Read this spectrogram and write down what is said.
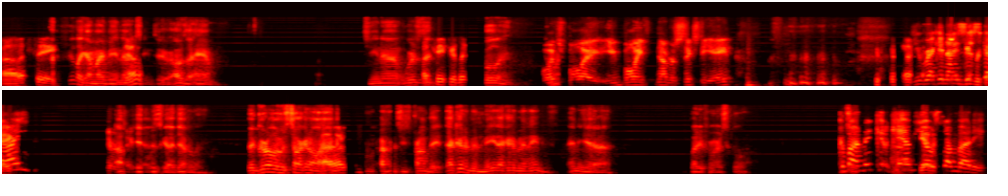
Uh, let's see. I feel like I might be in that No. scene too. I was a ham. Gina, where's Let's the see if you're lit- bully? Which boy? You boy number sixty-eight. You recognize this guy? Oh, yeah, this guy definitely. The girl who was talking all Uh, happy what- reference his prom date. That could have been me. That could have been any any uh buddy from our school. Come That's on, make a Uh, cameo, yeah. somebody.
